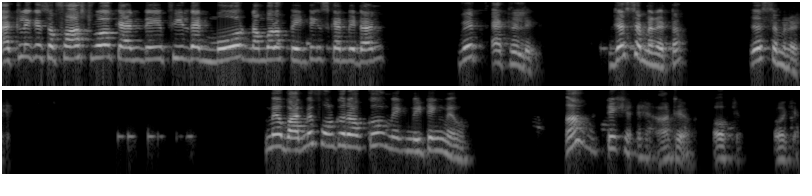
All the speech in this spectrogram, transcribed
Acrylic is a fast work and they feel that more number of paintings can be done with acrylic. Just a minute just a minute मैं बाद में फ़ोन करूँ आपको? मैं एक मीटिंग में हूँ। हाँ ठीक है। ओके ओके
